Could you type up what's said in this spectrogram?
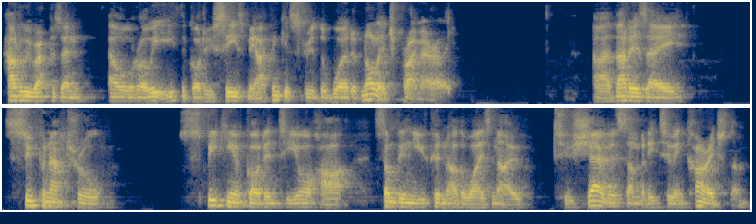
How do we represent El Roi, the God who sees me, I think it's through the word of knowledge primarily. Uh, that is a supernatural speaking of God into your heart, something you couldn't otherwise know, to share with somebody to encourage them.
